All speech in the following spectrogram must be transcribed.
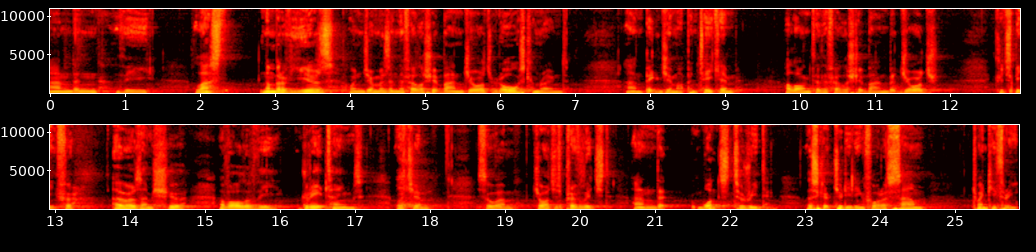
And in the last number of years, when Jim was in the fellowship band, George would always come round and pick Jim up and take him along to the fellowship band. But George could speak for hours, I'm sure, of all of the great times with Jim. So um, George is privileged and wants to read the scripture reading for us Psalm 23.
